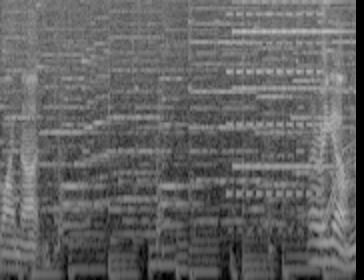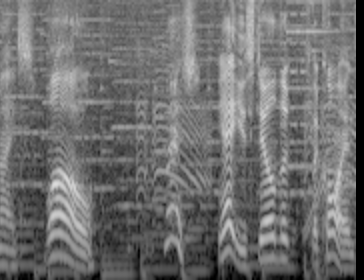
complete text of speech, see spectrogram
Why not? There we go. Nice. Whoa. Nice. Yeah, you steal the, the coins,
